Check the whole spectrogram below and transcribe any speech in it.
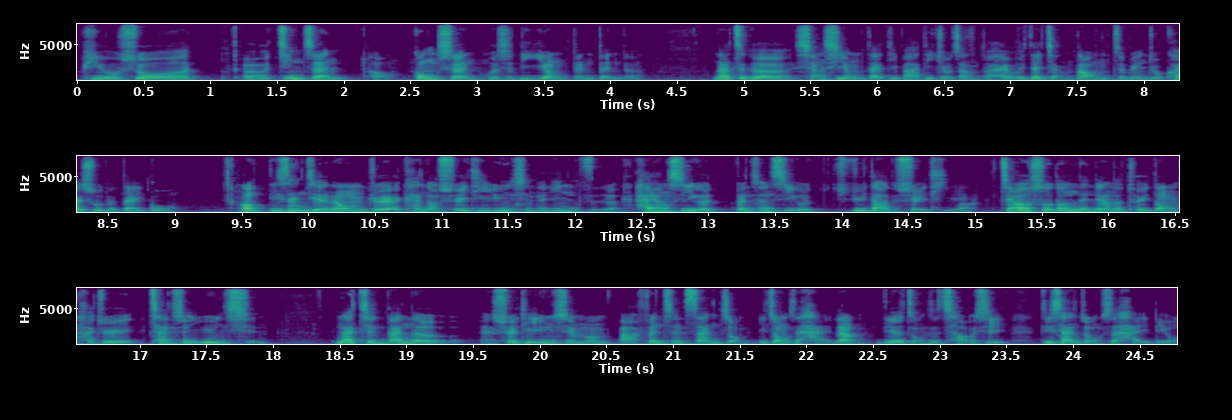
比如说，呃，竞争、好共生或是利用等等的。那这个详细我们在第八、第九章都还会再讲到，我们这边就快速的带过。好，第三节呢，我们就来看到水体运行的因子了。海洋是一个本身是一个巨大的水体嘛，只要受到能量的推动，它就会产生运行。那简单的水体运行，我们把它分成三种：一种是海浪，第二种是潮汐，第三种是海流。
